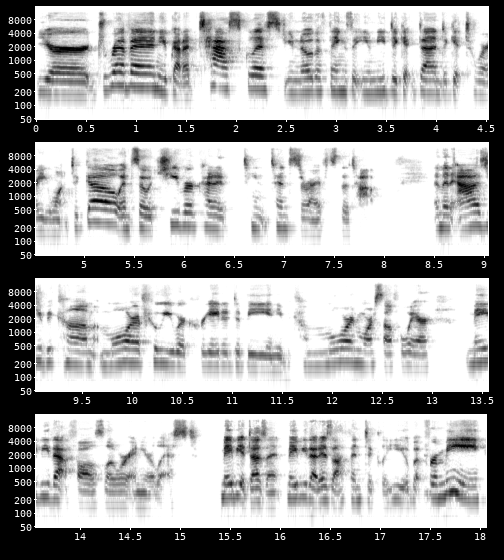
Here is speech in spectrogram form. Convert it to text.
you're driven, you've got a task list, you know the things that you need to get done to get to where you want to go. And so achiever kind of t- tends to rise to the top. And then as you become more of who you were created to be and you become more and more self aware, maybe that falls lower in your list. Maybe it doesn't. Maybe that is authentically you. But for me,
